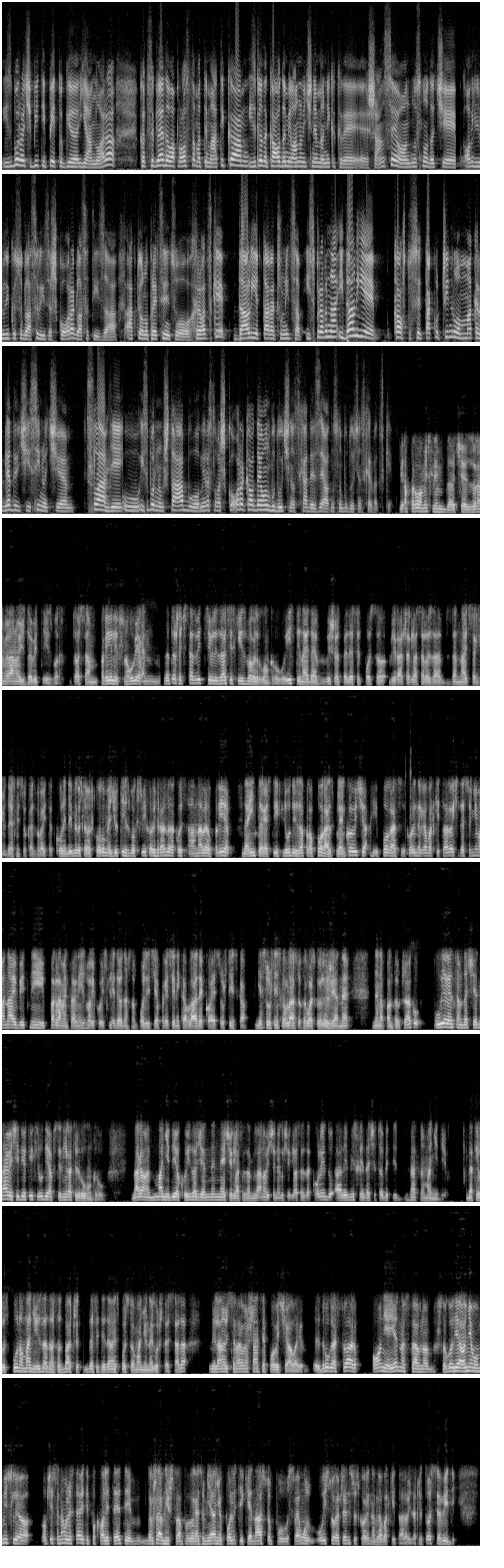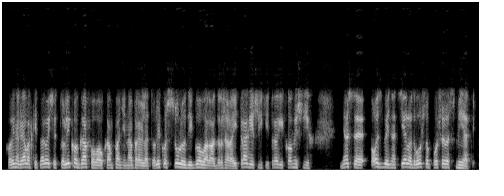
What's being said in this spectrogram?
izbora će biti 5. Eh, januara. Kad se gleda ova prosta matematika, izgleda kao da Milanović nema nikakve eh, šanse, odnosno da će ovi ljudi koji su glasili za Škora glasati za aktualnu predsjednicu Hrvatske. Da li je ta računica ispravna i da li je kao što se tako činilo, makar gledajući sinoć e, slavlje u izbornom štabu Miroslava Škora kao da je on budućnost HDZ, odnosno budućnost Hrvatske? Ja prvo mislim da će Zoran Milanović dobiti izbor to sam prilično uvjeren, zato što će sad biti civilizacijski izbor u drugom krugu. Istina je da je više od 50% birača glasalo za, za najcrnju desnicu kad brojite Kolinda i Miroslava Škoru, međutim zbog svih ovih razloga koje sam vam naveo prije, da je interes tih ljudi zapravo poraz Plenkovića i poraz Kolinde grabar kitarović da su njima najbitniji parlamentarni izbori koji slijede, odnosno pozicija predsjednika vlade koja je suštinska, je suštinska vlast u Hrvatskoj leži, a ne, na Pantovčaku. Uvjeren sam da će najveći dio tih ljudi abstinirati u drugom krugu. Naravno, manji dio koji izađe neće glasati za Milanovića, nego će glasati za Kolindu, ali mislim da će to biti znatno manji dio. Dakle, uz puno manju izlaznost od bar 10-11% manju nego što je sada, Milanović se naravno šanse povećavaju. Druga stvar, on je jednostavno, što god ja o njemu mislio, uopće se ne može staviti po kvaliteti državništva, po razumijevanju politike, nastupu, svemu u istu rečenicu s Korina Grabar-Kitarović. Dakle, to se vidi. Kolina Grabar-Kitarović je toliko gafova u kampanji napravila, toliko suludi govora održala i tragičnih i tragikomičnih, njoj se ozbiljno cijelo društvo počelo smijati.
